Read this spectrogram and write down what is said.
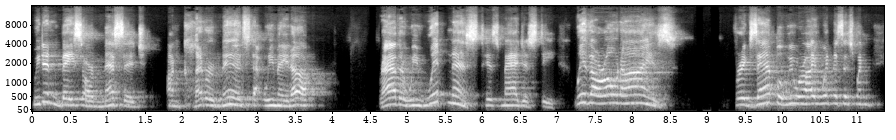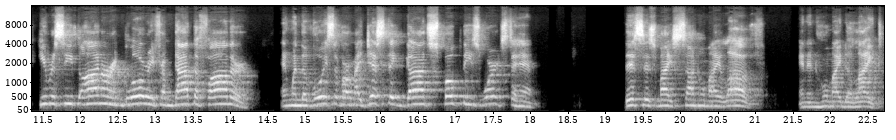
we didn't base our message on clever myths that we made up. Rather, we witnessed his majesty with our own eyes. For example, we were eyewitnesses when he received honor and glory from God the Father, and when the voice of our majestic God spoke these words to him This is my Son whom I love and in whom I delight.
